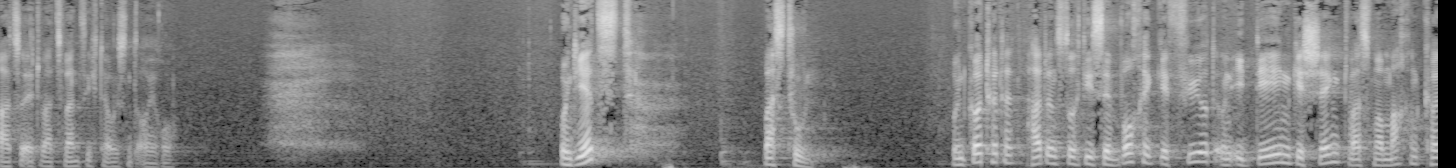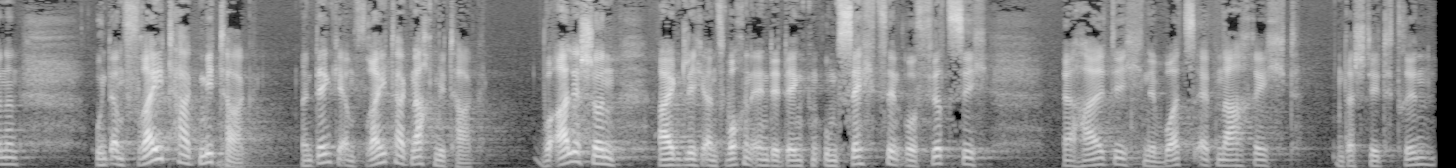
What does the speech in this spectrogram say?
also etwa 20.000 Euro. Und jetzt, was tun? Und Gott hat, uns durch diese Woche geführt und Ideen geschenkt, was wir machen können. Und am Freitagmittag, man denke am Freitagnachmittag, wo alle schon eigentlich ans Wochenende denken, um 16.40 Uhr erhalte ich eine WhatsApp-Nachricht und da steht drin,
